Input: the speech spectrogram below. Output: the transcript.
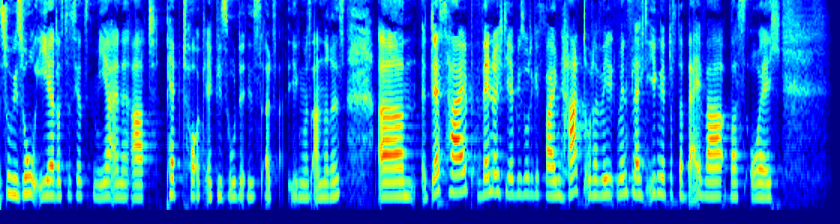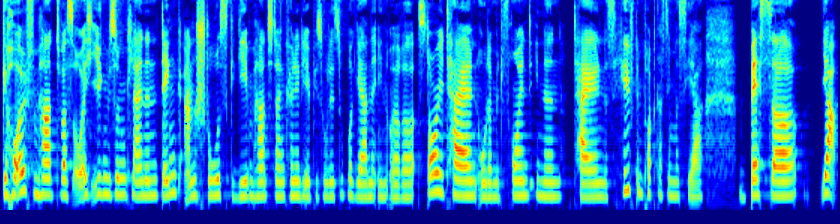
sowieso eher, dass das jetzt mehr eine Art Pep-Talk-Episode ist als irgendwas anderes. Ähm, deshalb, wenn euch die Episode gefallen hat oder wenn vielleicht irgendetwas dabei war, was euch geholfen hat, was euch irgendwie so einen kleinen Denkanstoß gegeben hat, dann könnt ihr die Episode super gerne in eurer Story teilen oder mit FreundInnen teilen. Das hilft dem Podcast immer sehr, besser, ja,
